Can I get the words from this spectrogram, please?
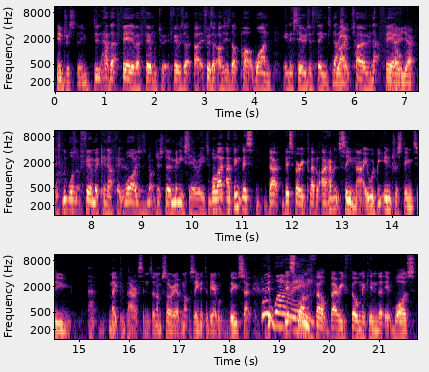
interesting. Didn't have that feel of a film to it. It feels like uh, it feels like oh, this is like part one in a series of things. That sort of tone and that feel. Yeah, yeah. This wasn't filmic enough. Like, why is it not just a mini series? Well, I, I think this that this very clever. I haven't seen that. It would be interesting to make comparisons, and I'm sorry I've not seen it to be able to do so. Don't This worry. one felt very filmic in that it was.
